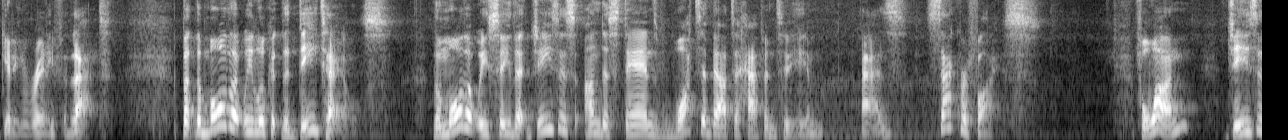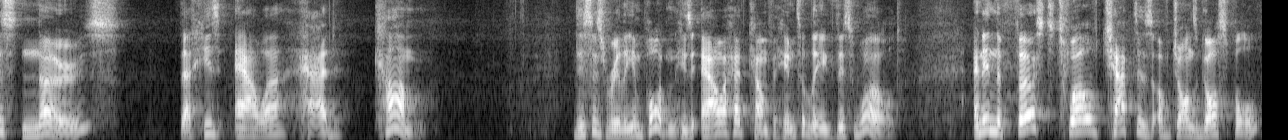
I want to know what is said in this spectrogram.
getting ready for that. But the more that we look at the details, the more that we see that Jesus understands what's about to happen to him as sacrifice. For one, Jesus knows that his hour had come. This is really important. His hour had come for him to leave this world. And in the first 12 chapters of John's gospel,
